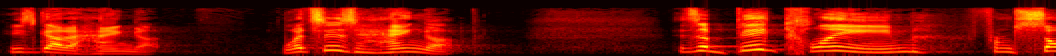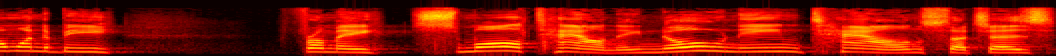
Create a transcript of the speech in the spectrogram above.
he's got a hang up. What's his hang up? It's a big claim from someone to be from a small town, a no name town such as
